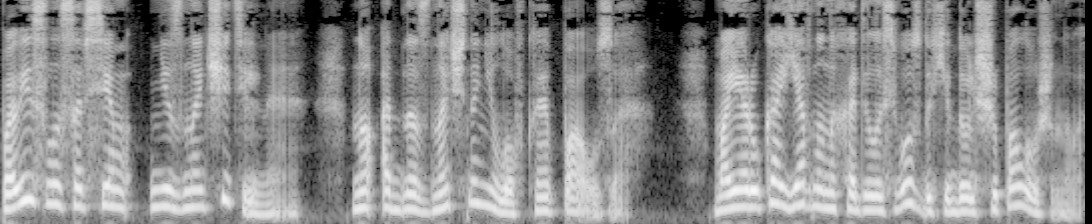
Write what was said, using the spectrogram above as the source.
Повисла совсем незначительная, но однозначно неловкая пауза. Моя рука явно находилась в воздухе дольше положенного,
